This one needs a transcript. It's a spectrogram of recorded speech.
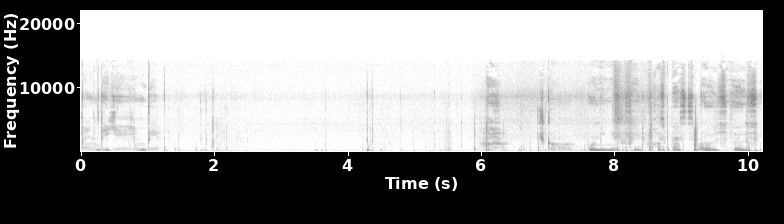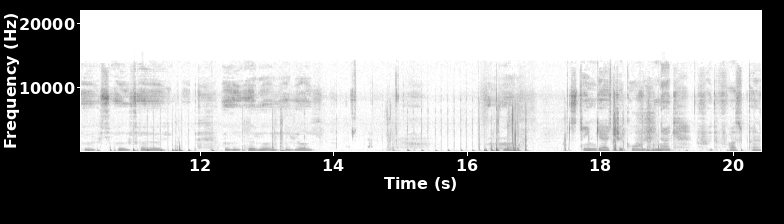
Ben de giyeyim bir. Çıkalım. Money feed fast best. Öz öz öz öz öz. Öz öz öz öz. Aha. İsteyin gerçek orijinal Freddy Fazbear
